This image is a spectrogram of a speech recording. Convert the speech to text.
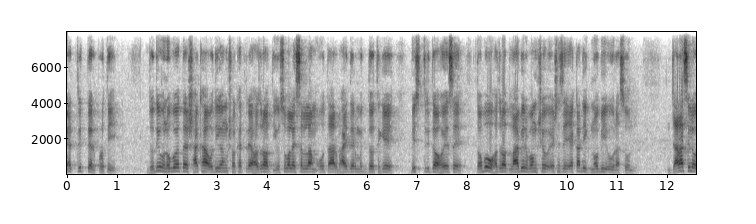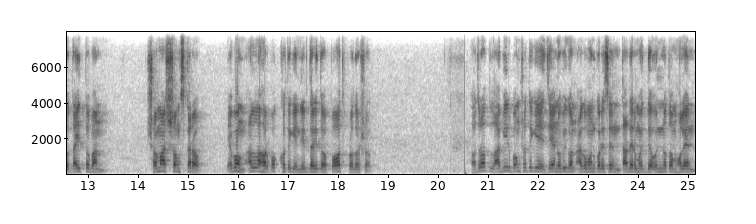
নেতৃত্বের প্রতীক। যদিও নবুয়তের শাখা অধিকাংশ ক্ষেত্রে হজরত ইউসুফ আলাইসাল্লাম ও তার ভাইদের মধ্য থেকে বিস্তৃত হয়েছে তবু হজরত লাবির বংশেও এসেছে একাধিক নবী ও রাসূল। যারা ছিল দায়িত্ববান, সমাজ সংস্কারক এবং আল্লাহর পক্ষ থেকে নির্ধারিত পথ প্রদর্শক। হজরত লাবির বংশ থেকে যে নবীগণ আগমন করেছেন, তাদের মধ্যে অন্যতম হলেন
